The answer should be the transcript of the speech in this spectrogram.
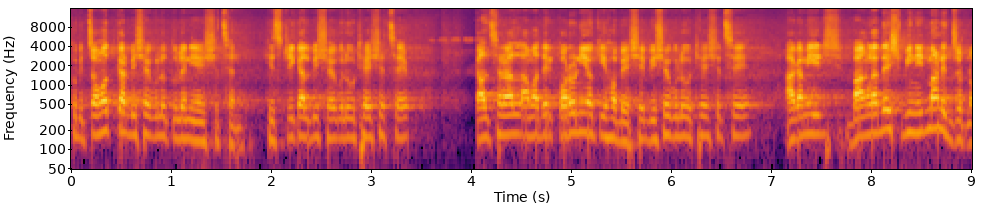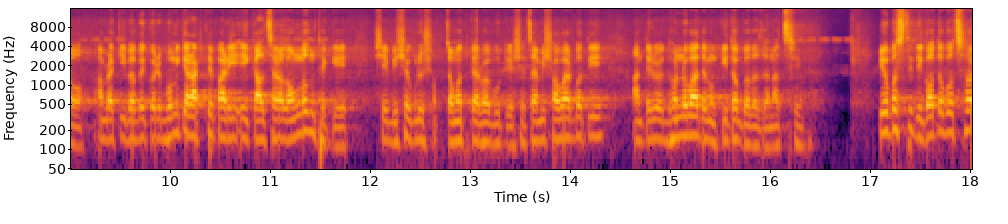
খুবই চমৎকার বিষয়গুলো তুলে নিয়ে এসেছেন। হিস্ট্রিক্যাল বিষয়গুলো উঠে এসেছে। কালচারাল আমাদের করণীয় কি হবে, সেই বিষয়গুলো উঠে এসেছে। আগামীর বাংলাদেশ বিনির্মাণের জন্য আমরা কীভাবে করে ভূমিকা রাখতে পারি এই কালচারাল অঙ্গন থেকে সেই বিষয়গুলো সব চমৎকারভাবে উঠে এসেছে। আমি সবার প্রতি আন্তরিক ধন্যবাদ এবং কৃতজ্ঞতা জানাচ্ছি। প্রিয় উপস্থিতি, গত বছর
